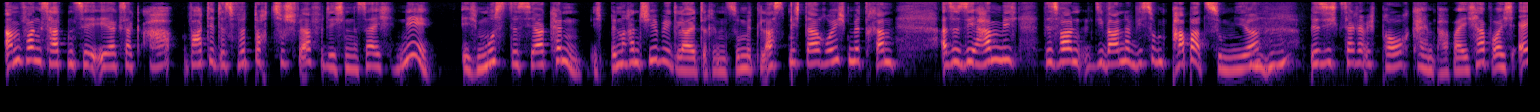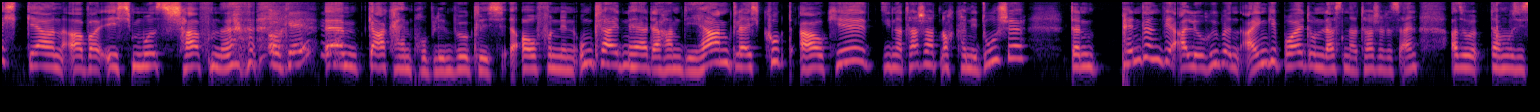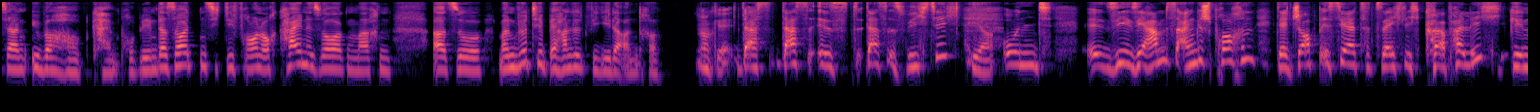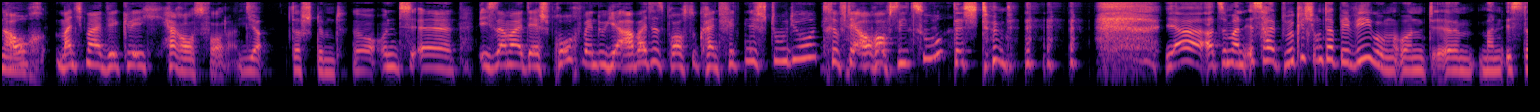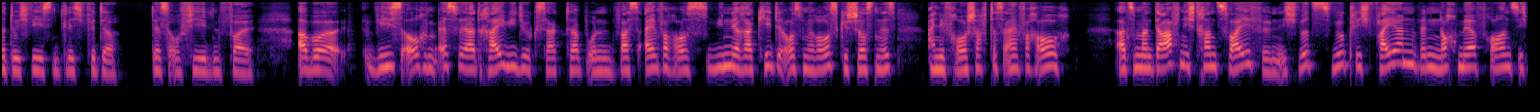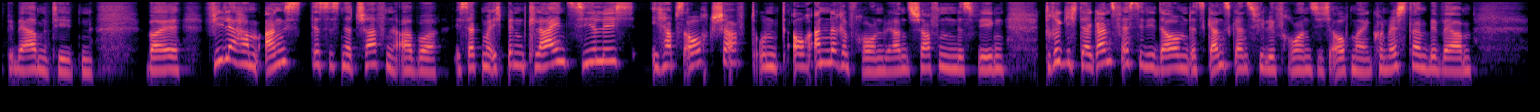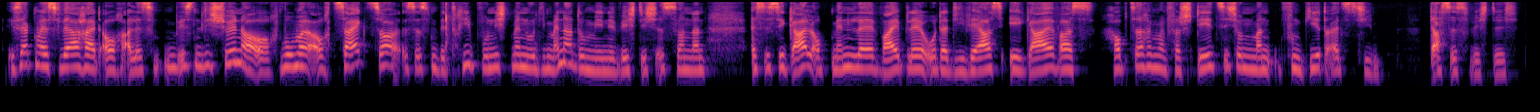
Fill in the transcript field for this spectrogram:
Anfangs hatten sie eher gesagt, ah, warte, das wird doch zu schwer für dich. Und dann sage ich, nee, ich muss das ja können. Ich bin Rangierbegleiterin, somit lasst mich da ruhig mit dran. Also sie haben mich, das waren, die waren dann wie so ein Papa zu mir, bis ich gesagt habe, ich brauche keinen Papa. Ich habe euch echt gern, aber ich muss schaffen. Okay, Ähm, gar kein Problem, wirklich. Auch von den Umkleiden her, da haben die Herren gleich guckt, ah, okay, die Natascha hat noch keine Dusche, dann pendeln wir alle rüber in ein Gebäude und lassen Natascha das ein. Also da muss ich sagen, überhaupt kein Problem. Da sollten sich die Frauen auch keine Sorgen machen. Also man wird hier behandelt wie jeder andere. Okay, das, das, ist, das ist wichtig. Ja. Und äh, Sie, Sie haben es angesprochen, der Job ist ja tatsächlich körperlich Genau. auch manchmal wirklich herausfordernd. Ja, das stimmt. So, und äh, ich sag mal, der Spruch, wenn du hier arbeitest, brauchst du kein Fitnessstudio, trifft der auch auf Sie zu? Das stimmt. ja, also man ist halt wirklich unter Bewegung und ähm, man ist dadurch wesentlich fitter. Das auf jeden Fall. Aber wie ich es auch im SWR 3 Video gesagt habe und was einfach aus wie eine Rakete aus mir rausgeschossen ist, eine Frau schafft das einfach auch. Also man darf nicht dran zweifeln. Ich würde es wirklich feiern, wenn noch mehr Frauen sich bewerben täten. Weil viele haben Angst, dass sie es nicht schaffen. Aber ich sag mal, ich bin klein, zierlich, ich habe es auch geschafft und auch andere Frauen werden es schaffen. Und deswegen drücke ich da ganz fest in die Daumen, dass ganz, ganz viele Frauen sich auch mal in Convestheim bewerben. Ich sag mal, es wäre halt auch alles wesentlich schöner auch, wo man auch zeigt, so, es ist ein Betrieb, wo nicht mehr nur die Männerdomäne wichtig ist, sondern es ist egal, ob Männle, Weible oder divers, egal was. Hauptsache, man versteht sich und man fungiert als Team. Das ist wichtig.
